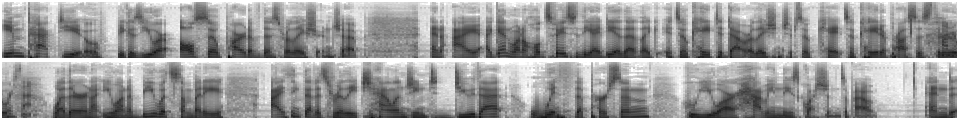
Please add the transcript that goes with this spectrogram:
impact you because you are also part of this relationship. And I again want to hold space to the idea that like it's okay to doubt relationships, okay? It's okay to process through 100%. whether or not you want to be with somebody. I think that it's really challenging to do that with the person who you are having these questions about. And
